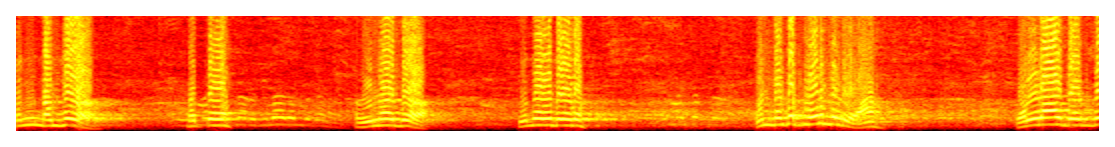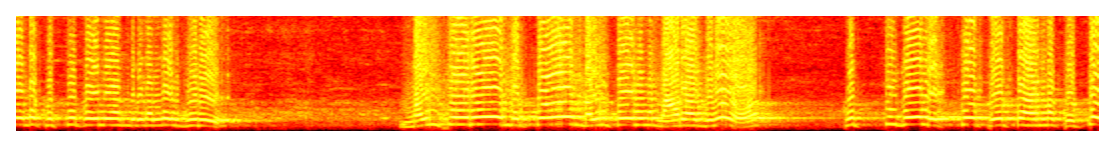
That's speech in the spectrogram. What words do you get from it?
ಎನ್ ಮಂಜು? ಮತ್ತೆ? ವಿನೋದ್. ಹೇಳು. ಒಂದು ಮಂಜಪ್ಪ ನೋಡಿದ್ರಲ್ಲ ಎಲ್ಲ ದೊಡ್ಡ ದೊಡ್ಡ ಕುಸ್ತಿ ಪೈಲವಾನ್ಗಳೆಲ್ಲ ಇದ್ದೀರಿ. ಮೈಸೂರು ಮತ್ತು ಮೈಸೂರಿನ ಮಹಾರಾಜರು ಕುಸ್ತಿಗೆ ಹೆಚ್ಚು ಪ್ರೋತ್ಸಾಹವನ್ನು ಕೊಟ್ಟು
